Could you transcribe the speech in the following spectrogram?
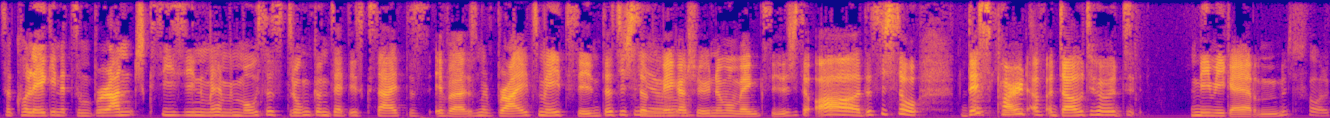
so Kolleginnen zum Brunch gsi sind und wir haben mit Moses getrunken und sie hat uns gesagt, dass, eben, dass wir Bridesmaids sind. Das ist so Ja. ein mega schöner Moment gewesen. Das ist so, ah, das ist so, this Voll part of adulthood nehme ich gern. Voll.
